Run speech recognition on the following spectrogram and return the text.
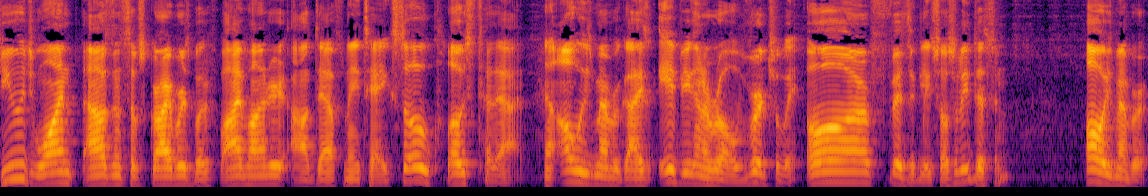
huge 1,000 subscribers, but 500 I'll definitely take. So close to that. Now always remember guys, if you're going to roll virtually or physically, socially distant, always remember,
